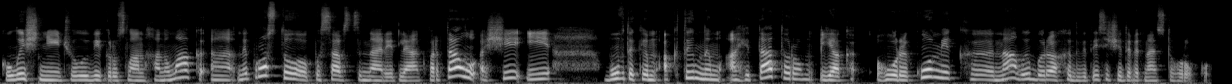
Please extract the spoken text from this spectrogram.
колишній чоловік Руслан Ханумак е, не просто писав сценарій для кварталу, а ще і був таким активним агітатором, як горе-комік е, на виборах 2019 року.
